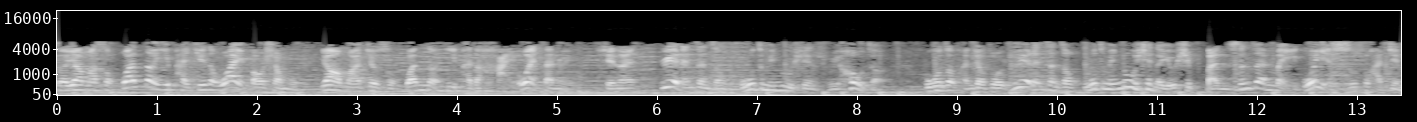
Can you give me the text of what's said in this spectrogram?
这要么是欢乐一派接的外包项目，要么就是欢乐一派的海外战略。显然，越南战争胡志明路线属于后者。不过这款叫做《越南战争胡志明路线》的游戏本身在美国也实属罕见。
